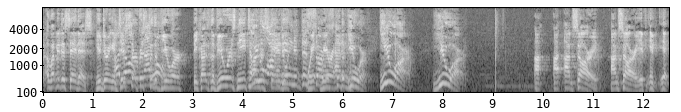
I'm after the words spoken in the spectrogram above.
but let me just say this: you're doing a disservice to the won't. viewer because the viewers need to you understand are doing it. a disservice We- we are to the viewer. You are. You are. I, I, I'm sorry. I'm sorry. If, if, if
